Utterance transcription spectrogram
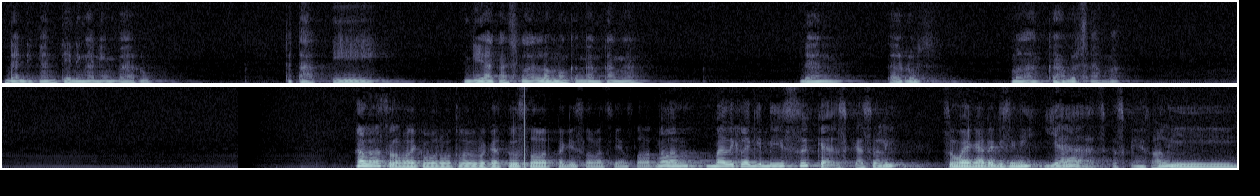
dan diganti dengan yang baru. Tetapi dia akan selalu menggenggam tangan dan terus melangkah bersama. Halo, assalamualaikum warahmatullahi wabarakatuh. Selamat pagi, selamat siang, selamat malam. Balik lagi di suka suka Soli. Semua yang ada di sini, ya suka sukanya Soli.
